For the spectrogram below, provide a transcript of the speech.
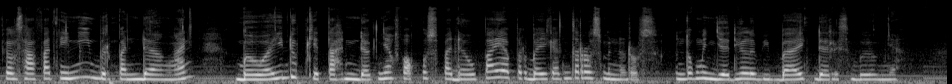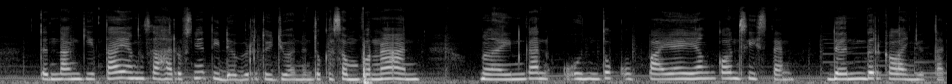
Filsafat ini berpandangan bahwa hidup kita hendaknya fokus pada upaya perbaikan terus-menerus untuk menjadi lebih baik dari sebelumnya tentang kita yang seharusnya tidak bertujuan untuk kesempurnaan, melainkan untuk upaya yang konsisten dan berkelanjutan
